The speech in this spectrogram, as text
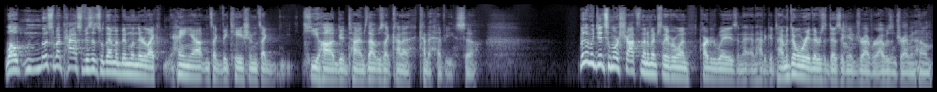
well, most of my past visits with them have been when they're like hanging out and it's like vacations, like hee haw good times. That was like kind of kind of heavy. So, but then we did some more shots, and then eventually everyone parted ways and, and had a good time. And don't worry, there was a designated driver. I wasn't driving home.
